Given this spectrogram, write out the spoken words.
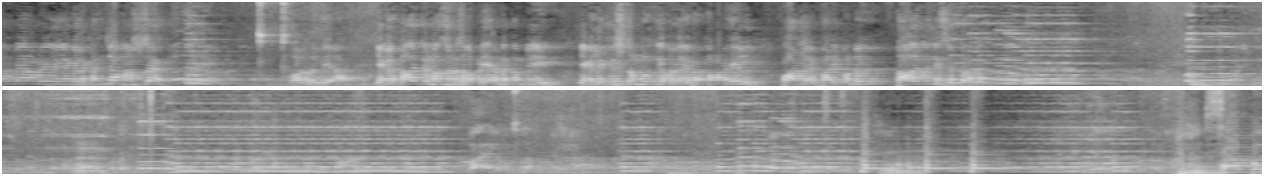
அருமையான எங்களை கஞ்சா மாஸ்டர். போடுறது இல்லையா தாளத்தின் மாஸ்டர் சொல்லக்கூடிய அருமை தம்பி கிருஷ்ணமூர்த்தி அவர்களை பிறந்த மடையில் பாடலை பாடிக்கொண்டு தாளத்தினை சேர்ப்பார்கள். ரோசாப்பு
